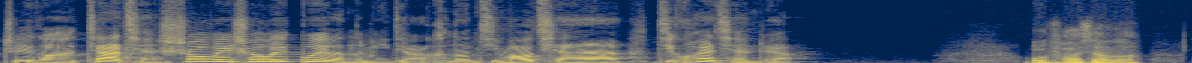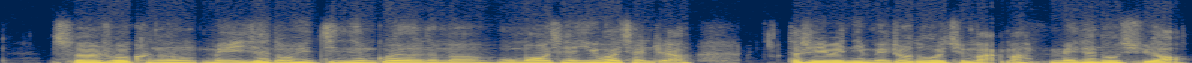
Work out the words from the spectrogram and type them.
这个价钱稍微稍微贵了那么一点儿，可能几毛钱啊，几块钱这样。我发现了，虽然说可能每一件东西仅仅贵了那么五毛钱、一块钱这样，但是因为你每周都会去买嘛，每天都需要，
